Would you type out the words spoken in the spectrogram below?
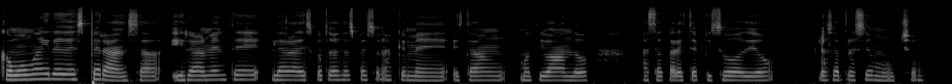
como un aire de esperanza y realmente le agradezco a todas esas personas que me están motivando a sacar este episodio. Los aprecio mucho.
